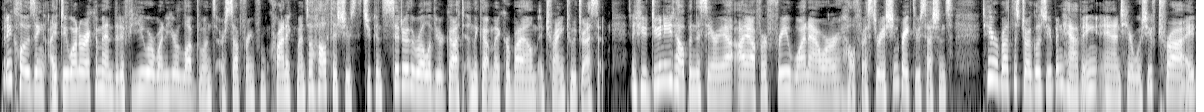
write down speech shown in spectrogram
But in closing, I do want to recommend that if you or one of your loved ones are suffering from chronic mental health issues, that you consider the role of your gut and the gut microbiome in trying to address it. And if you do need help in this area, I offer free one hour health restoration breakthrough sessions to hear about the struggles you've been having and hear what you've tried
